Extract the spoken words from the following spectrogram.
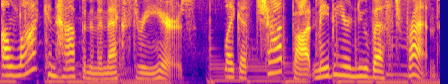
A lot can happen in the next three years. Like a chatbot may be your new best friend.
